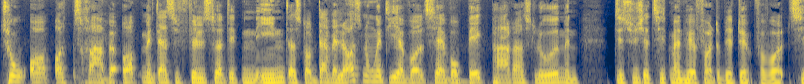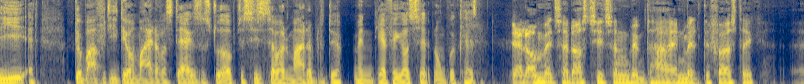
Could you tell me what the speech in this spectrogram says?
to om at trappe op, men der er selvfølgelig så det er den ene, der står. Der er vel også nogle af de her voldsager, hvor begge parter har slået, men det synes jeg tit, man hører folk, der bliver dømt for vold, sige, at det var bare fordi, det var mig, der var stærkest og stod op til sidst, så var det mig, der blev dømt, men jeg fik også selv nogen på kassen. Ja, eller omvendt, så er det også tit sådan, hvem der har anmeldt det først, ikke? Øh,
